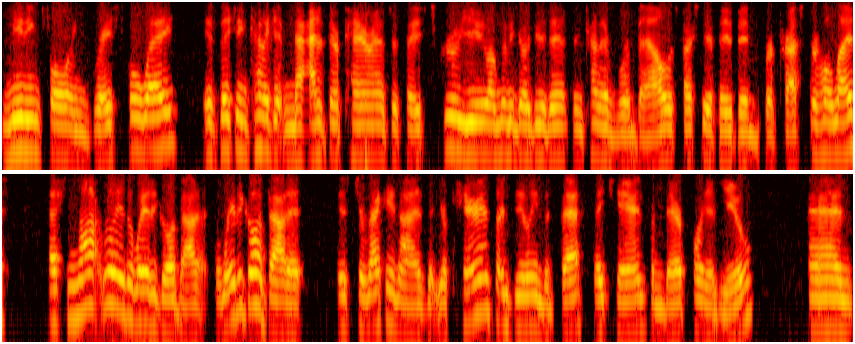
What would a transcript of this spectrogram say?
meaningful and graceful way is they can kind of get mad at their parents and say, screw you, I'm going to go do this, and kind of rebel, especially if they've been repressed their whole life. That's not really the way to go about it. The way to go about it is to recognize that your parents are doing the best they can from their point of view. And,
